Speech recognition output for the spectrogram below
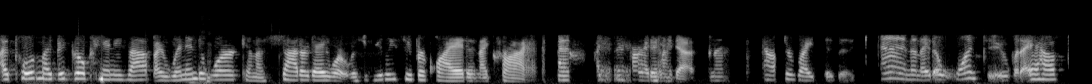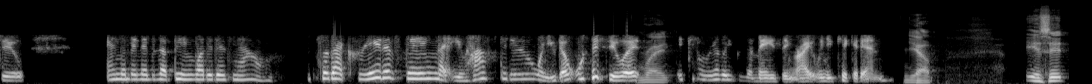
I pulled my big girl panties up. I went into work on a Saturday where it was really super quiet and I cried. And I cried at my desk. And I have to write this again and I don't want to, but I have to. And then it ended up being what it is now. So that creative thing that you have to do when you don't want to do it, right. it can really be amazing, right? When you kick it in. Yeah. Is it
